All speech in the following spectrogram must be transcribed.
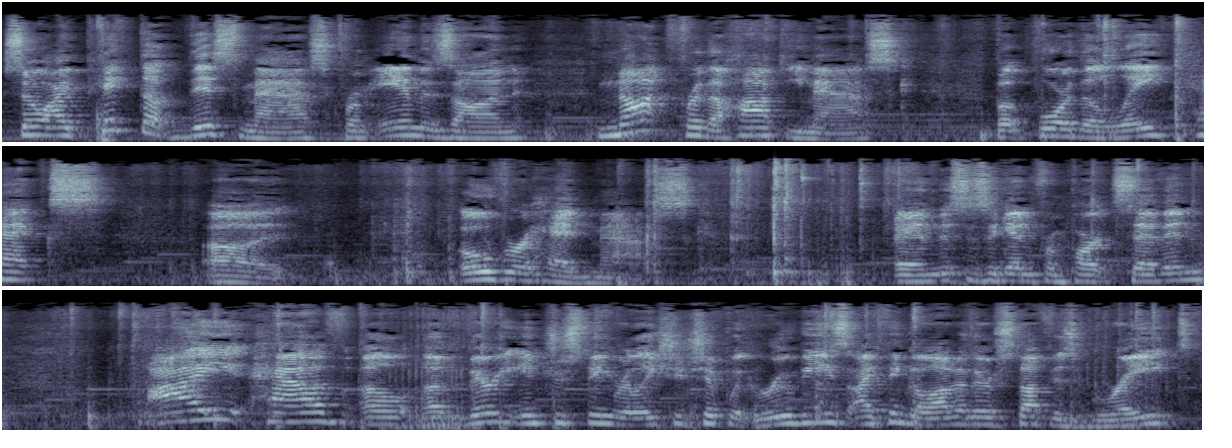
So I picked up this mask from Amazon, not for the hockey mask, but for the latex uh, overhead mask. And this is again from part 7. I have a, a very interesting relationship with Rubie's. I think a lot of their stuff is great.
